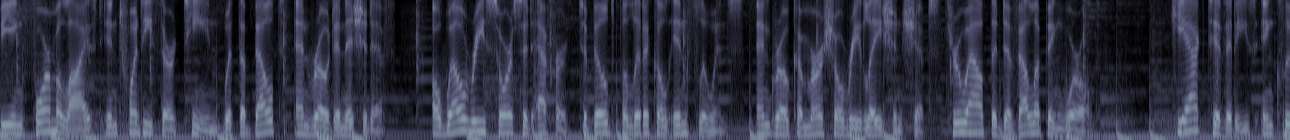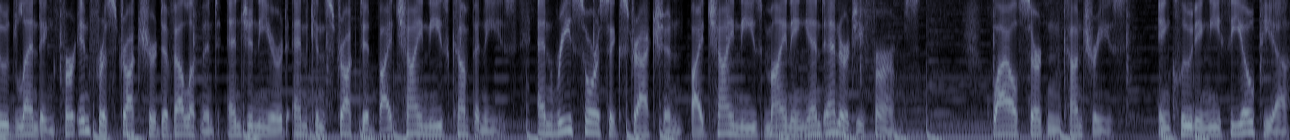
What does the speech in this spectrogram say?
being formalized in 2013 with the Belt and Road Initiative, a well-resourced effort to build political influence and grow commercial relationships throughout the developing world. Key activities include lending for infrastructure development engineered and constructed by Chinese companies, and resource extraction by Chinese mining and energy firms. While certain countries, including Ethiopia,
